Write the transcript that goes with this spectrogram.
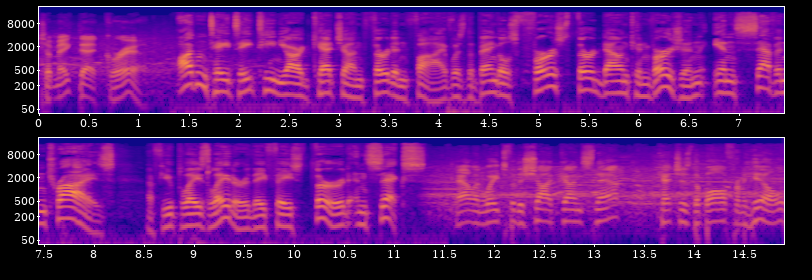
to make that grab. Auden Tate's 18 yard catch on third and five was the Bengals' first third down conversion in seven tries. A few plays later, they faced third and six. Allen waits for the shotgun snap, catches the ball from Hill,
